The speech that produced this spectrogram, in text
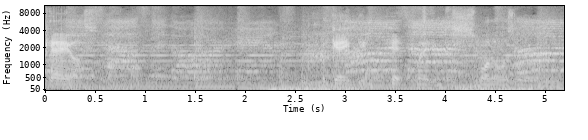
chaos. A gaping pit waiting to swallow us all.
